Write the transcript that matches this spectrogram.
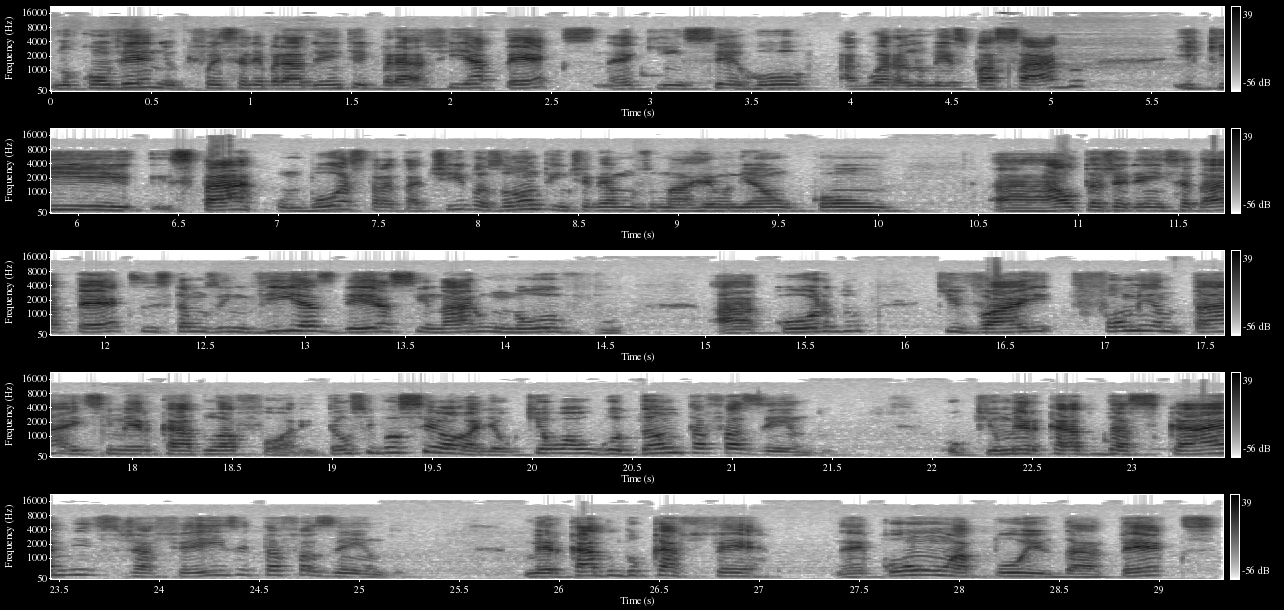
no convênio que foi celebrado entre Braf e Apex, né, que encerrou agora no mês passado e que está com boas tratativas. Ontem tivemos uma reunião com a alta gerência da Apex, estamos em vias de assinar um novo acordo que vai fomentar esse mercado lá fora. Então, se você olha o que o algodão está fazendo, o que o mercado das carnes já fez e está fazendo, o mercado do café, né, com o apoio da Apex,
